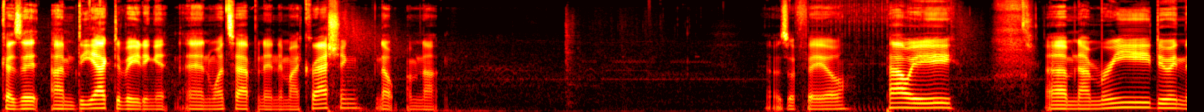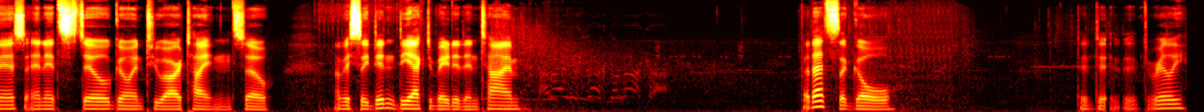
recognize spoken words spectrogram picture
Cause it, I'm deactivating it, and what's happening? Am I crashing? Nope, I'm not. That was a fail. Powie. Um, now I'm redoing this, and it's still going to our Titan. So, obviously, didn't deactivate it in time. But that's the goal. Did, did, did really?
